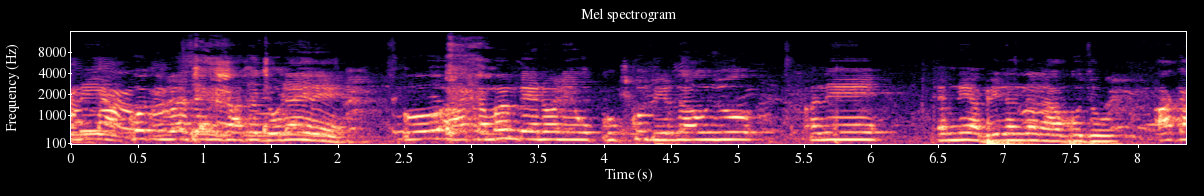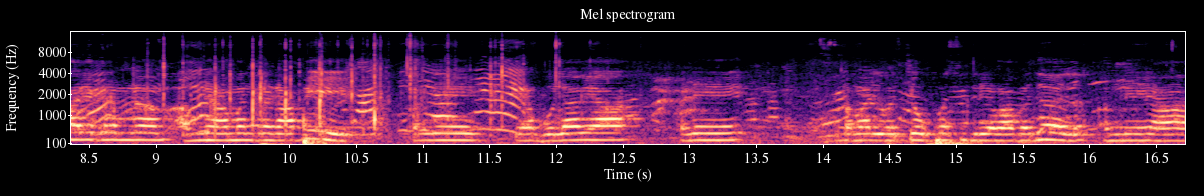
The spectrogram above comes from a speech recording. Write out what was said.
અને આખો દિવસ એની સાથે જોડાઈ રહે. તો આ તમામ બહેનોને હું ખૂબ ખૂબ બિરદાવું છું અને એમને અભિનંદન આપું છું. આ કાર્યક્રમના અમને આમંત્રણ આપી અને ત્યાં બોલાવ્યા અને તમારી વચ્ચે ઉપસ્થિત રહેવા બદલ અમને આ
